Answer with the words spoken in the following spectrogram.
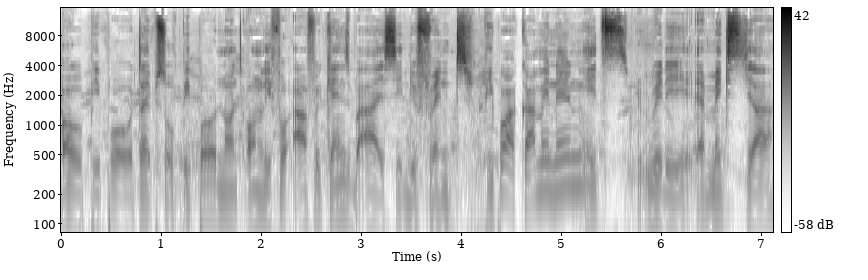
all people, all types of people, not only for Africans, but I see different people are coming in. It's really a mixture.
